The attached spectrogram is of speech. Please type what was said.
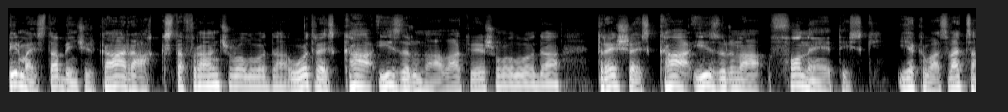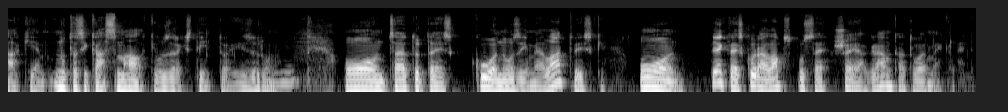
Pirmais stabiņš ir kā raksta franču valodā, otrais kā izrunā latviešu valodā, trešais kā izrunā fonētiski, iekavās vecākiem. Nu, tas ir kā smalki uzrakstīt to izrunu. Un ceturtais, ko nozīmē latviešu, un piektais, kurā lapas pusē šajā grāmatā to var meklēt.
